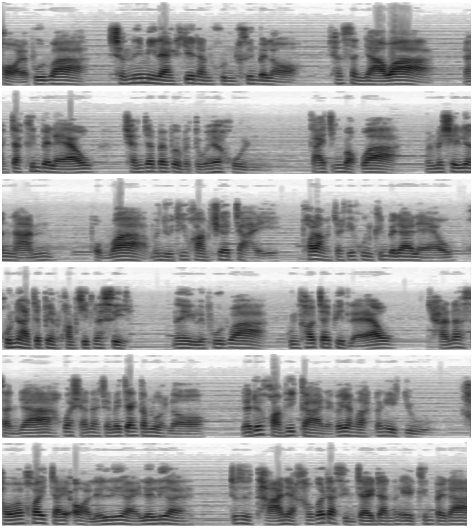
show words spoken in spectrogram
ขอและพูดว่า ฉันไม่มีแรงที่จะดันคุณขึ้นไปหรอก ฉันสัญญาว่าหลังจากขึ้นไปแล้ว ฉันจะไปเปิดประตูให้คุณ กายจึงบอกว่ามันไม่ใช่เรื่องนั้น ผมว่ามันอยู่ที่ความเชื่อใจ เพราะหลังจากที่คุณขึ้นไปได้แล้ว คุณอาจจะเปลี่ยนความคิดนะสินางเอกเลยพูดว่าคุณเข้าใจผิดแล้ว ฉันสัญญาว่าฉันอาจจะไม่แจ้งตำรวจหรอกและด้วยความที่กายเนี่ยก็ยังรักนางเอกอยู่ เขาค่อยๆใจอ่อนเรื่อยๆเรื่อยๆ จนสุดท้ายเนี่ยเขาก็ตัดสินใจดันนางเอกขึ้นไปได้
